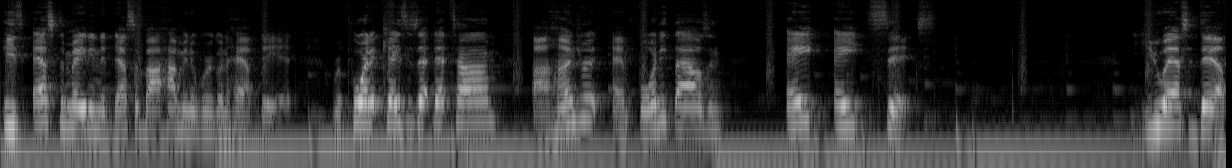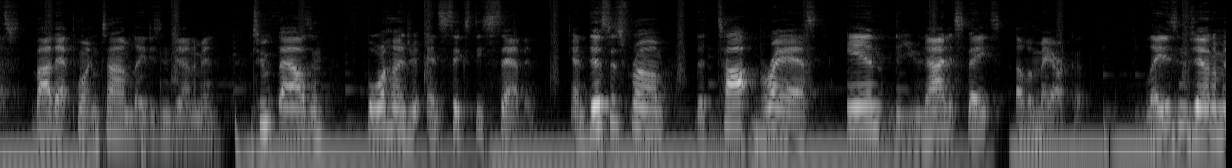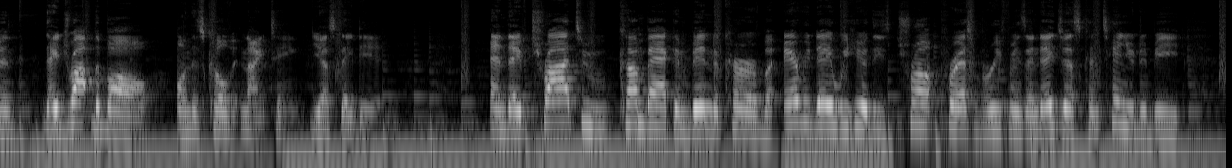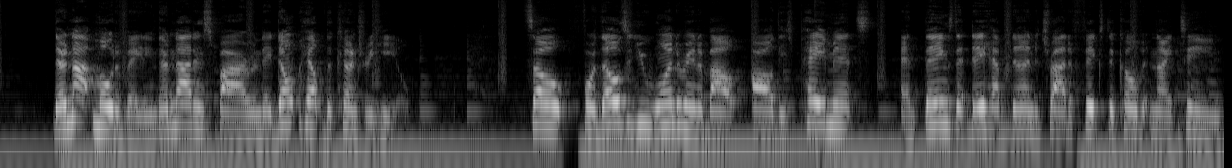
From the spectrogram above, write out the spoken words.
He's estimating that that's about how many we're going to have dead. Reported cases at that time 140,886. US deaths by that point in time, ladies and gentlemen, 2,467. And this is from the top brass in the United States of America. Ladies and gentlemen, they dropped the ball on this COVID 19. Yes, they did and they've tried to come back and bend the curve, but every day we hear these Trump press briefings and they just continue to be they're not motivating, they're not inspiring, they don't help the country heal. So, for those of you wondering about all these payments and things that they have done to try to fix the COVID 19,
